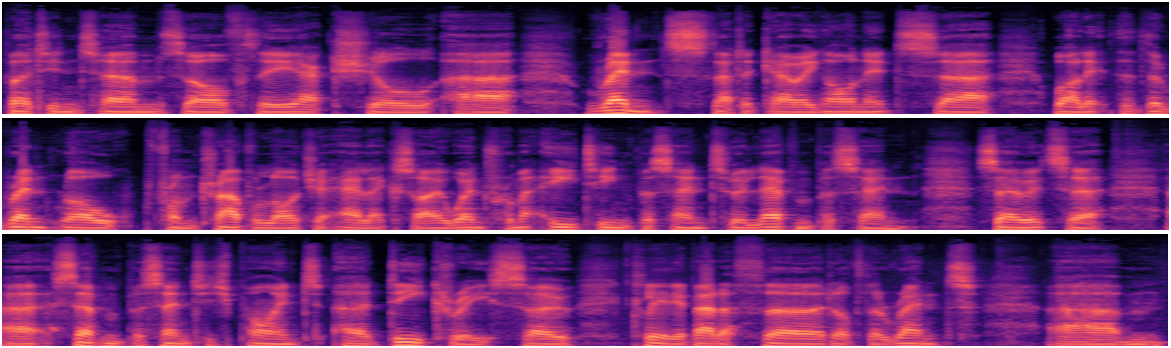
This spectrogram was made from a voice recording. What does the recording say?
but in terms of the actual uh, rents that are going on, it's, uh, well, it, the, the rent roll from Travelodge at LXI went from 18% to 11%. So it's a, a 7 percentage point point uh, decrease. So clearly, about a third of the rent um,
